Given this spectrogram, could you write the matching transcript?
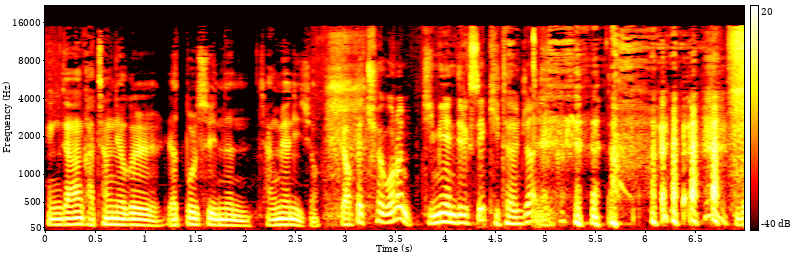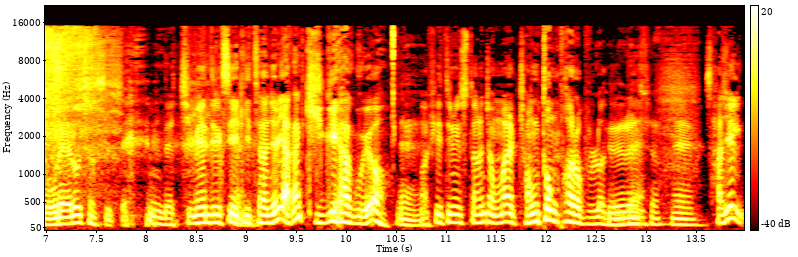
굉장한 가창력을 엿볼 수 있는 장면이죠. 역대 최고는 지미 헨드릭스의 기타 연주 아닙니까? 노래로 쳤을 때. 네, 지미 헨드릭스의 네. 기타 연주는 약간 기괴하고요. 네. 어, 휘트니 휴스턴은 정말 정통파로 불렀는데 그렇죠. 네. 사실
